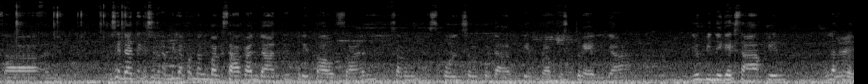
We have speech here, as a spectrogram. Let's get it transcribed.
sa ano. Kasi dati kasi nakabila ko ng bagsakan dati, 3,000. Isang sponsor ko dati from Australia. Yung binigay sa akin, wala ka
